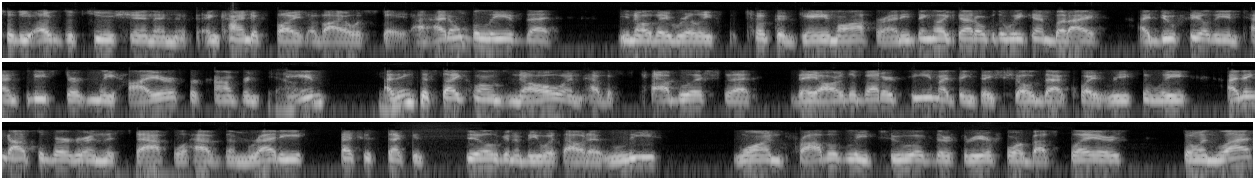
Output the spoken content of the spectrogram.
to the execution and and kind of fight of Iowa State. I, I don't believe that you know they really took a game off or anything like that over the weekend, but I I do feel the intensity is certainly higher for conference games. I think the Cyclones know and have established that they are the better team. I think they showed that quite recently. I think Otzelberger and this staff will have them ready. Texas Tech is still going to be without at least one, probably two of their three or four best players. So unless,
